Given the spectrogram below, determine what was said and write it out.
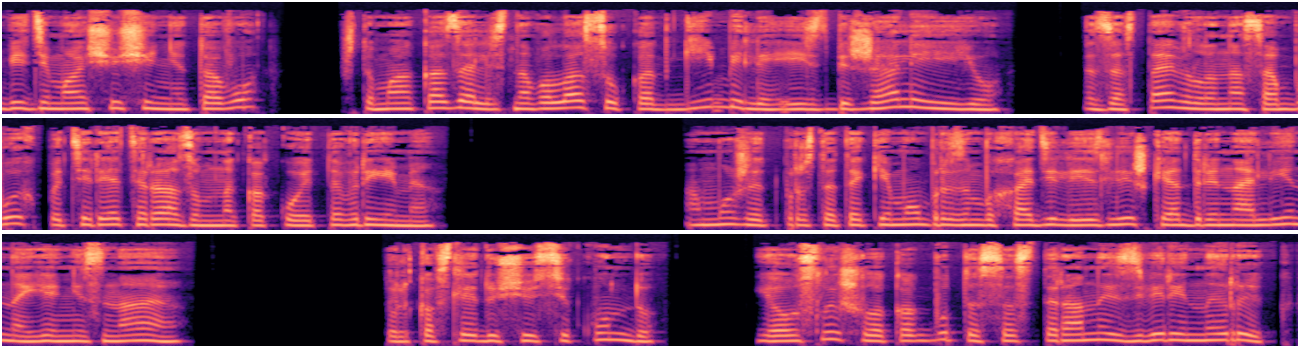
Видимо, ощущение того, что мы оказались на волосок от гибели и избежали ее, заставило нас обоих потерять разум на какое-то время. А может, просто таким образом выходили излишки адреналина, я не знаю. Только в следующую секунду я услышала как будто со стороны звериный рык,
